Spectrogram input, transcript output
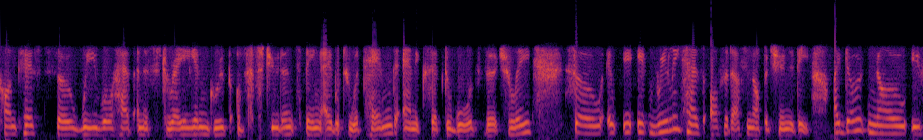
Contest. So we will have an Australian group of students being able to attend and accept awards virtually. So it, it really has offered us an opportunity. I don't know if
